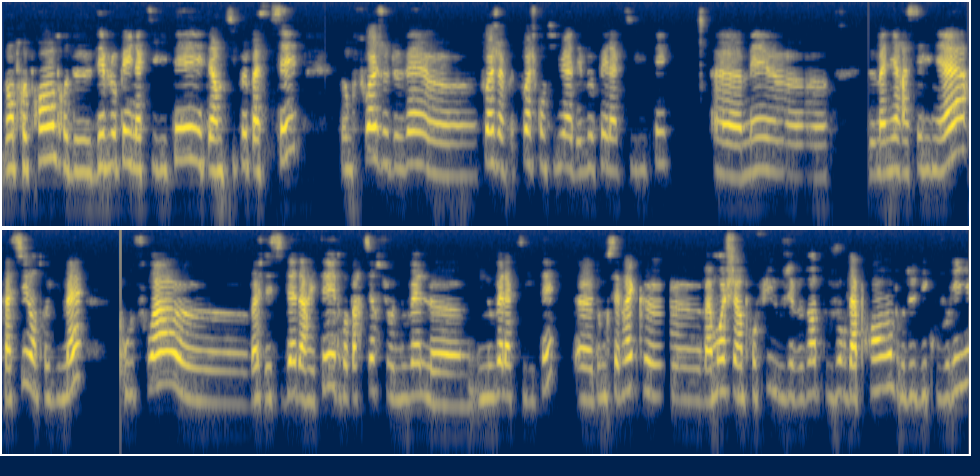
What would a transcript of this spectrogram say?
d'entreprendre, de développer une activité était un petit peu passée. Donc soit je devais, soit, je, soit je continuais à développer l'activité, mais de manière assez linéaire, facile entre guillemets, ou soit bah, je décidais d'arrêter et de repartir sur une nouvelle, une nouvelle activité. Euh, donc c'est vrai que euh, bah moi j'ai un profil où j'ai besoin toujours d'apprendre, de découvrir,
